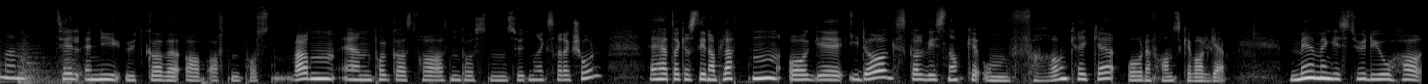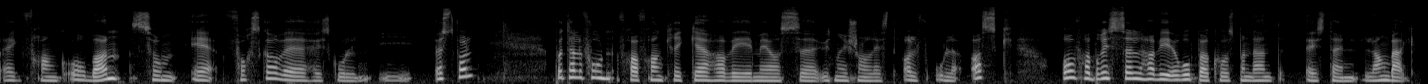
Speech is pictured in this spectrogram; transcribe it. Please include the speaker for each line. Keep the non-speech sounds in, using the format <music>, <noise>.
Speaker 1: Velkommen til en ny utgave av Aftenposten. Verden, en podkast fra Aftenpostens utenriksredaksjon. Jeg heter Kristina Pletten, og eh, i dag skal vi snakke om Frankrike og det franske valget. Med meg i studio har jeg Frank Orban, som er forsker ved Høgskolen i Østfold. På telefon fra Frankrike har vi med oss eh, utenriksjournalist Alf Ole Ask. Og fra Brussel har vi europakorrespondent Øystein Langberg.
